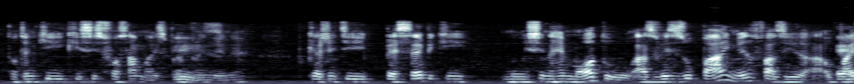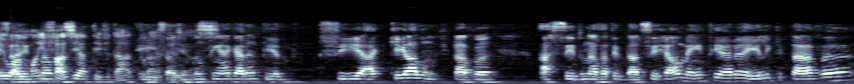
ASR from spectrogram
estão é. tendo que, que se esforçar mais para aprender, né? Porque a gente percebe que no ensino remoto, às vezes o pai mesmo fazia, o pai é, ou a mãe não, fazia atividade Isso, a, a gente não tinha a garantia se aquele aluno que estava assíduo nas atividades, se realmente era ele que estava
